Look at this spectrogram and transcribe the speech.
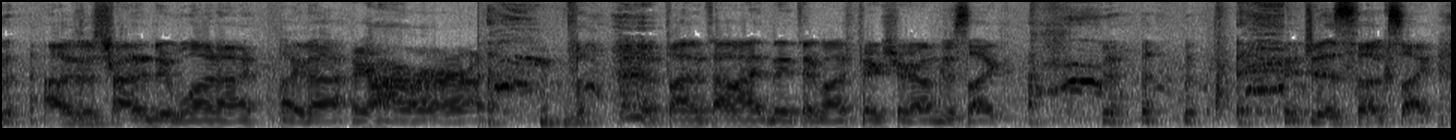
I was just trying to do one eye like that. By the time I, they took my picture, I'm just like, it just looks like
